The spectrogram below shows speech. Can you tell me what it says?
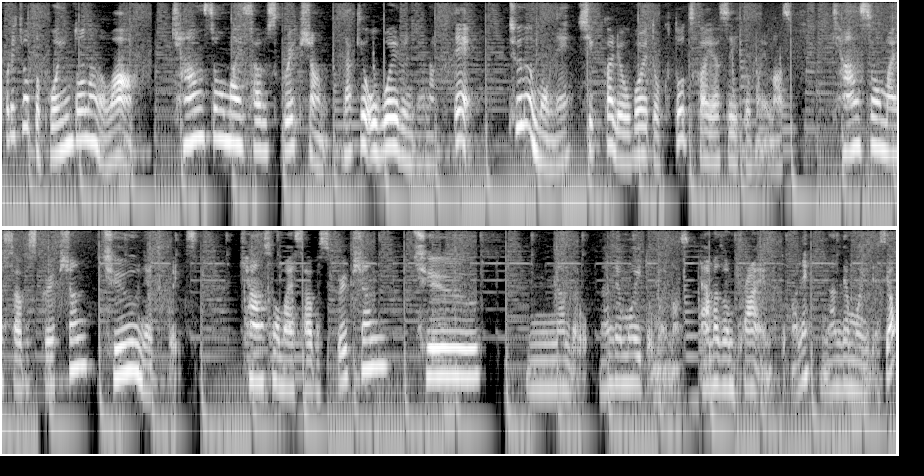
これちょっとポイントなのは、cancel my subscription だけ覚えるんじゃなくて、to もね、しっかり覚えておくと使いやすいと思います。cancel my subscription to Netflix. cancel my subscription to なんだろう、何でもいいと思います。Amazon Prime とかね、何でもいいですよ。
